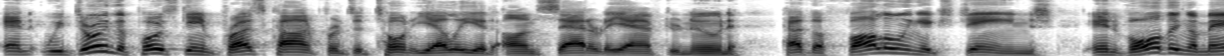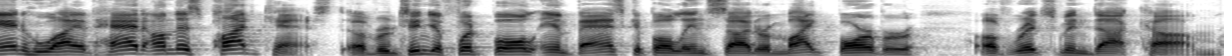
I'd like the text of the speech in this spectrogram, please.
And we, during the post-game press conference at Tony Elliott on Saturday afternoon, had the following exchange involving a man who I have had on this podcast, a Virginia football and basketball insider, Mike Barber of Richmond.com.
